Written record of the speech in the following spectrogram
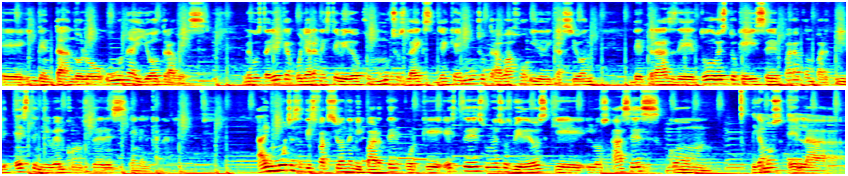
eh, intentándolo una y otra vez. Me gustaría que apoyaran este video con muchos likes ya que hay mucho trabajo y dedicación detrás de todo esto que hice para compartir este nivel con ustedes en el canal. Hay mucha satisfacción de mi parte porque este es uno de esos videos que los haces con, digamos, la,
